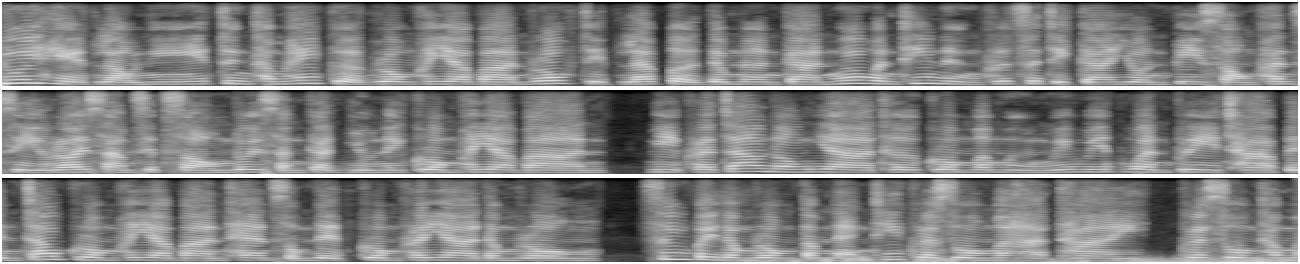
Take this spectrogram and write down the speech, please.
ด้วยเหตุเหล่านี้จึงทำให้เกิดโรงพยาบาลโรคจิตและเปิดดำเนินการเมื่อวันที่ 1 พฤศจิกายน ปี 2432 โดยสังกัดอยู่ในกรมพยาบาล มีพระเจ้าน้องยาเธอกรมมาหมื่นวิวิทวันปรีชาเป็นเจ้ากรมพยาบาลแทนสมเด็จกรมพระยาดำรง ซึ่งไปดำรงตำแหน่งที่กระทรวงมหาดไทย กระทรวงธรรม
